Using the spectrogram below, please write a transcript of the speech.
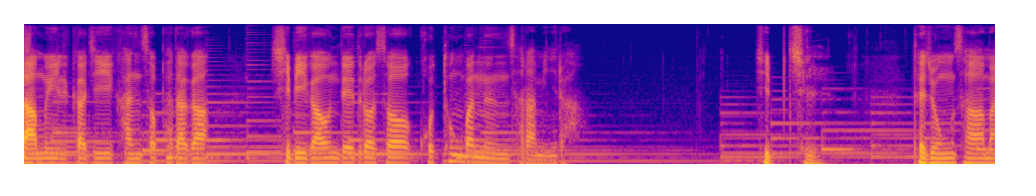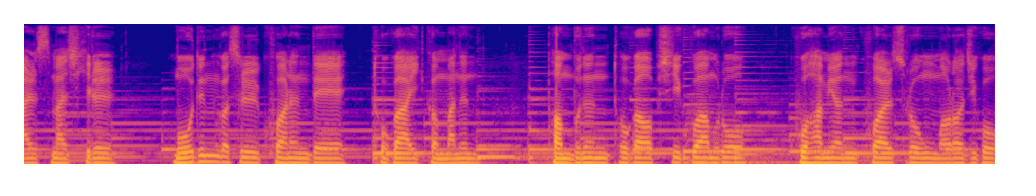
남의 일까지 간섭하다가 시비 가운데 들어서 고통받는 사람이니라 17. 대종사 말씀하시기를 모든 것을 구하는 데 도가 있건만은 범부는 도가 없이 구함으로 구하면 구할수록 멀어지고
